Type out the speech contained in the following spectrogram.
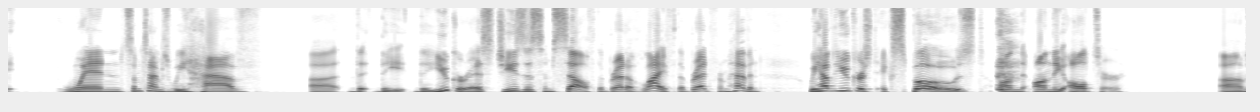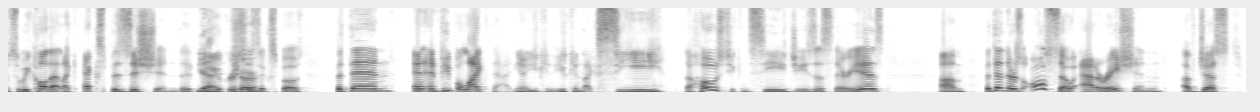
it- when sometimes we have uh, the the the Eucharist, Jesus Himself, the bread of life, the bread from heaven, we have the Eucharist exposed on the, on the altar. Um, so we call that like exposition. The, the Eucharist sure. is exposed. But then, and, and people like that. You know, you can you can like see the host. You can see Jesus. There he is. Um, but then there's also adoration of just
